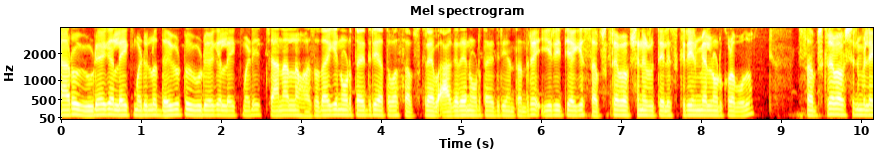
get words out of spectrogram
ಯಾರು ವೀಡಿಯೋಗೆ ಲೈಕ್ ಮಾಡಿಲ್ಲ, ದಯವಿಟ್ಟು ವೀಡಿಯೋಗೆ ಲೈಕ್ ಮಾಡಿ. ಚಾನಲ್ನ ಹೊಸದಾಗಿ ನೋಡ್ತಾ ಇದ್ರಿ ಅಥವಾ ಸಬ್ಸ್ಕ್ರೈಬ್ ಆಗದೆ ನೋಡ್ತಾ ಇದ್ರಿ ಅಂತಂದರೆ ಈ ರೀತಿಯಾಗಿ ಸಬ್ಸ್ಕ್ರೈಬ್ ಆಪ್ಷನ್ ಇರುತ್ತೆ. ಇಲ್ಲಿ ಸ್ಕ್ರೀನ್ ಮೇಲೆ ನೋಡ್ಕೊಳ್ಬೋದು. ಸಬ್ಸ್ಕ್ರೈಬ್ ಆಪ್ಷನ್ ಮೇಲೆ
